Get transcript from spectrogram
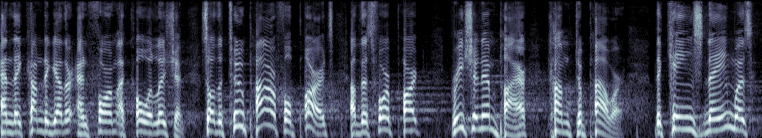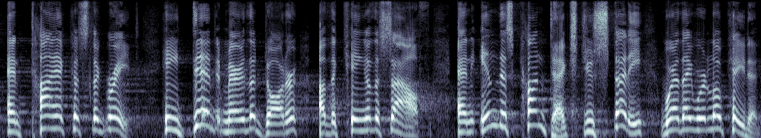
and they come together and form a coalition. So the two powerful parts of this four part Grecian empire come to power. The king's name was Antiochus the Great. He did marry the daughter of the king of the south. And in this context, you study where they were located.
